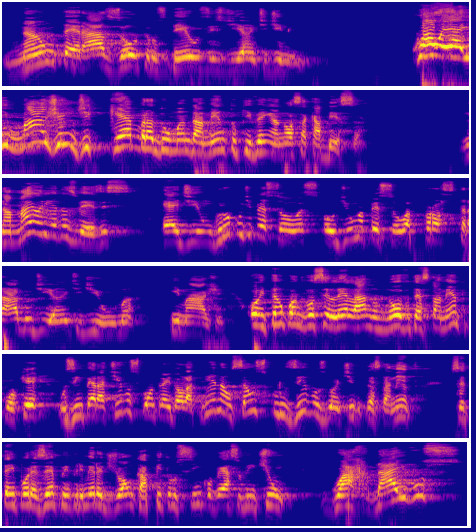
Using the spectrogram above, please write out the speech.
Não terás outros deuses diante de mim. Qual é a imagem de quebra do mandamento que vem à nossa cabeça? Na maioria das vezes, é de um grupo de pessoas ou de uma pessoa prostrado diante de uma imagem. Ou então, quando você lê lá no Novo Testamento, porque os imperativos contra a idolatria não são exclusivos do Antigo Testamento. Você tem, por exemplo, em 1 João capítulo 5, verso 21, guardai-vos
